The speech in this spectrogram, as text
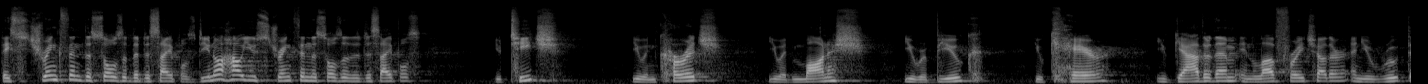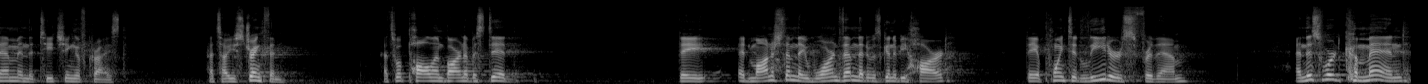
They strengthened the souls of the disciples. Do you know how you strengthen the souls of the disciples? You teach, you encourage, you admonish, you rebuke, you care, you gather them in love for each other, and you root them in the teaching of Christ. That's how you strengthen. That's what Paul and Barnabas did. They admonished them, they warned them that it was going to be hard, they appointed leaders for them. And this word commend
